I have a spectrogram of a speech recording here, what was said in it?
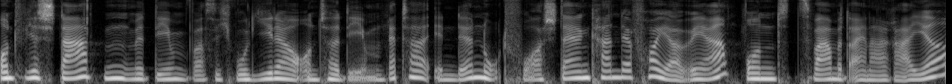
Und wir starten mit dem, was sich wohl jeder unter dem Retter in der Not vorstellen kann, der Feuerwehr. Und zwar mit einer Reihe.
